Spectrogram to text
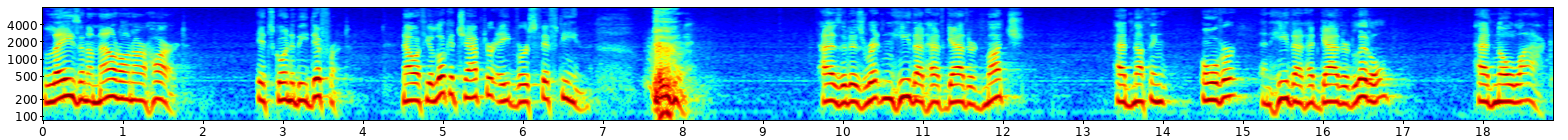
lays an amount on our heart, it's going to be different. Now, if you look at chapter 8, verse 15, as it is written, He that hath gathered much had nothing over, and he that had gathered little had no lack.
